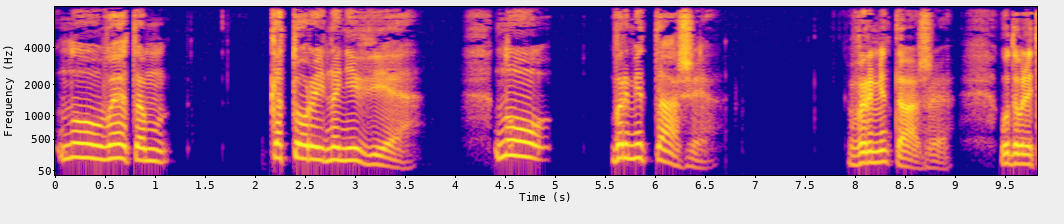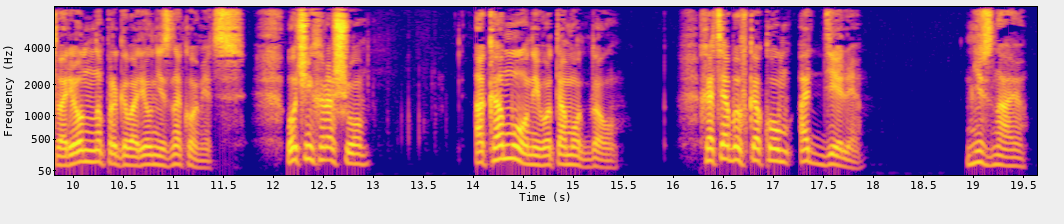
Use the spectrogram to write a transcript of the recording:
«Ну, в этом... который на Неве. Ну, в Эрмитаже». «В Эрмитаже», — удовлетворенно проговорил незнакомец. «Очень хорошо. А кому он его там отдал? Хотя бы в каком отделе?» «Не знаю», —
